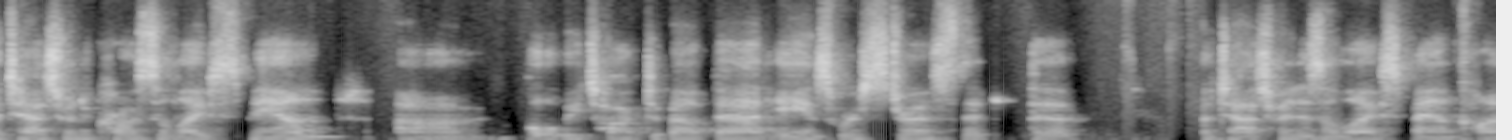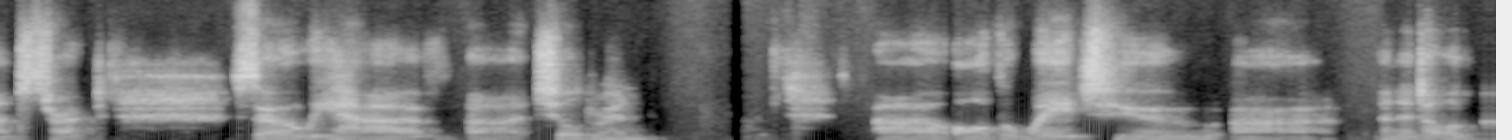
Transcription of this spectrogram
attachment across a lifespan. Uh, Bowlby talked about that. Ainsworth stressed that, that attachment is a lifespan construct. So we have uh, children uh, all the way to uh, an adult,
